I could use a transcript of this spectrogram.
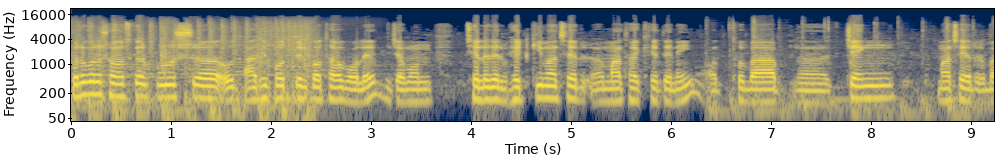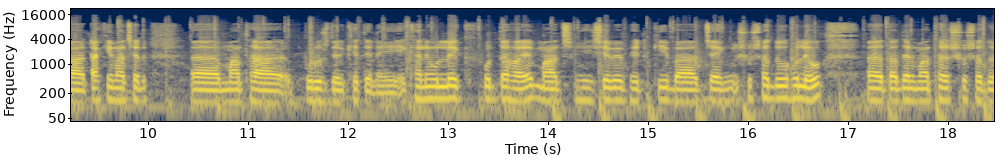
কোনো কোনো সংস্কার পুরুষ আধিপত্যের কথাও বলে, যেমন ছেলেদের ভেটকি মাছের মাথা খেতে নেই, অথবা চেং মাছের বা টাকি মাছের মাথা পুরুষদের খেতে নেই। এখানে উল্লেখ করতে হয়, মাছ হিসেবে ভেটকি বা চ্যাং সুস্বাদু হলেও তাদের মাথার সুস্বাদু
